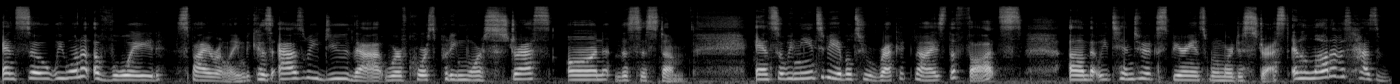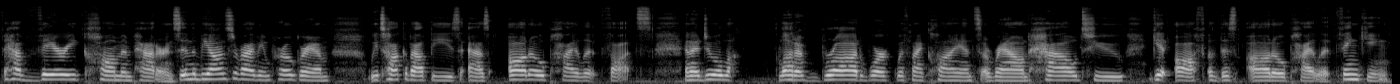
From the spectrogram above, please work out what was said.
and so we want to avoid spiraling because as we do that, we're of course putting more stress on the system. And so we need to be able to recognize the thoughts um, that we tend to experience when we're distressed. And a lot of us has have very common patterns. In the Beyond Surviving program, we talk about these as autopilot thoughts. And I do a lot a lot of broad work with my clients around how to get off of this autopilot thinking.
